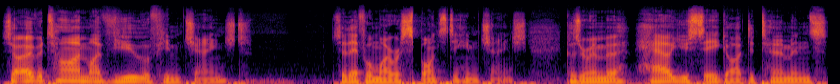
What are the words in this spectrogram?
So over time, my view of him changed. So therefore, my response to him changed. Because remember, how you see God determines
